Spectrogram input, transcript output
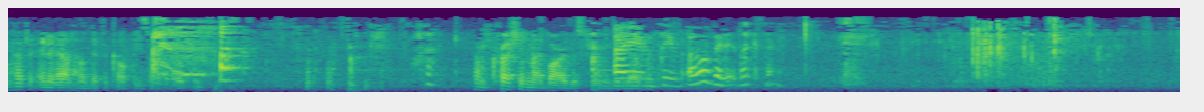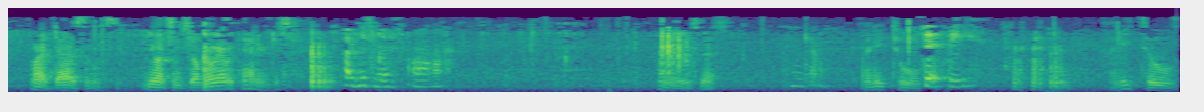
We'll have to edit out how difficult these are to open. I'm crushing my bar to get I am too. Oh, but it looks nice. Oh, it does. It looks- You want some silverware with that, or just I'm just gonna. Aw. I'm gonna use this? There you go. I need tools. Sissy. I need tools.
